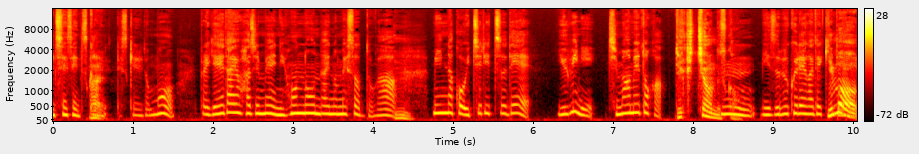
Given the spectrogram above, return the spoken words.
じ先生に使うんですけれども、やっぱり芸大をはじめ日本の音大のメソッドが、うん。みんなこう一律で指に血豆とか、できちゃうんですか、うん、水ぶくれができて今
